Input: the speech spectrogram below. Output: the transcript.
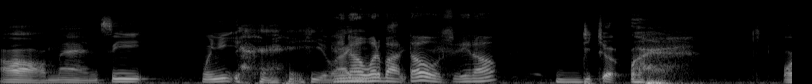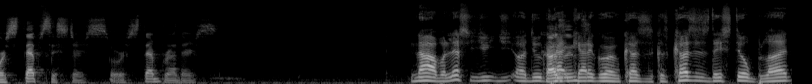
Oh man, see when you you, You know, what about those? You know? or, or stepsisters or stepbrothers? Nah, but let's you, you, uh, do Cousins? category of cousins because cousins they still blood,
